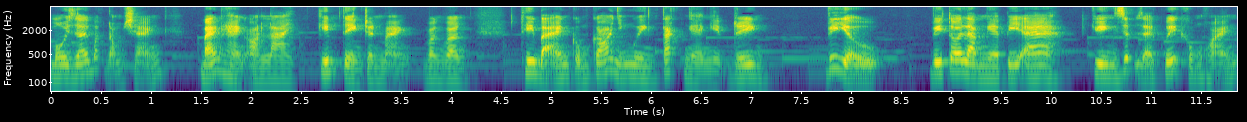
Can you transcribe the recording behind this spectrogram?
môi giới bất động sản, bán hàng online, kiếm tiền trên mạng, vân vân, thì bạn cũng có những nguyên tắc nghề nghiệp riêng. Ví dụ, vì tôi làm nghề PR chuyên giúp giải quyết khủng hoảng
